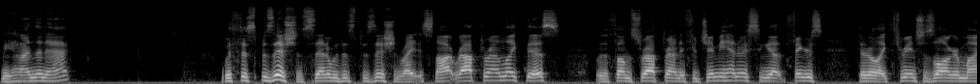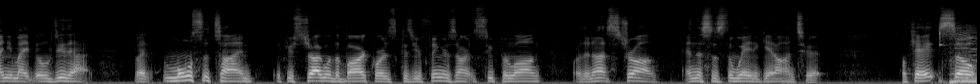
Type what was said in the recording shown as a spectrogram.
behind the neck with this position, centered with this position, right? It's not wrapped around like this, where the thumb's wrapped around. If you're Jimi Hendrix and you got fingers that are like three inches longer than mine, you might be able to do that. But most of the time, if you're struggling with the bar chords, because your fingers aren't super long or they're not strong, and this is the way to get onto it. Okay, so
